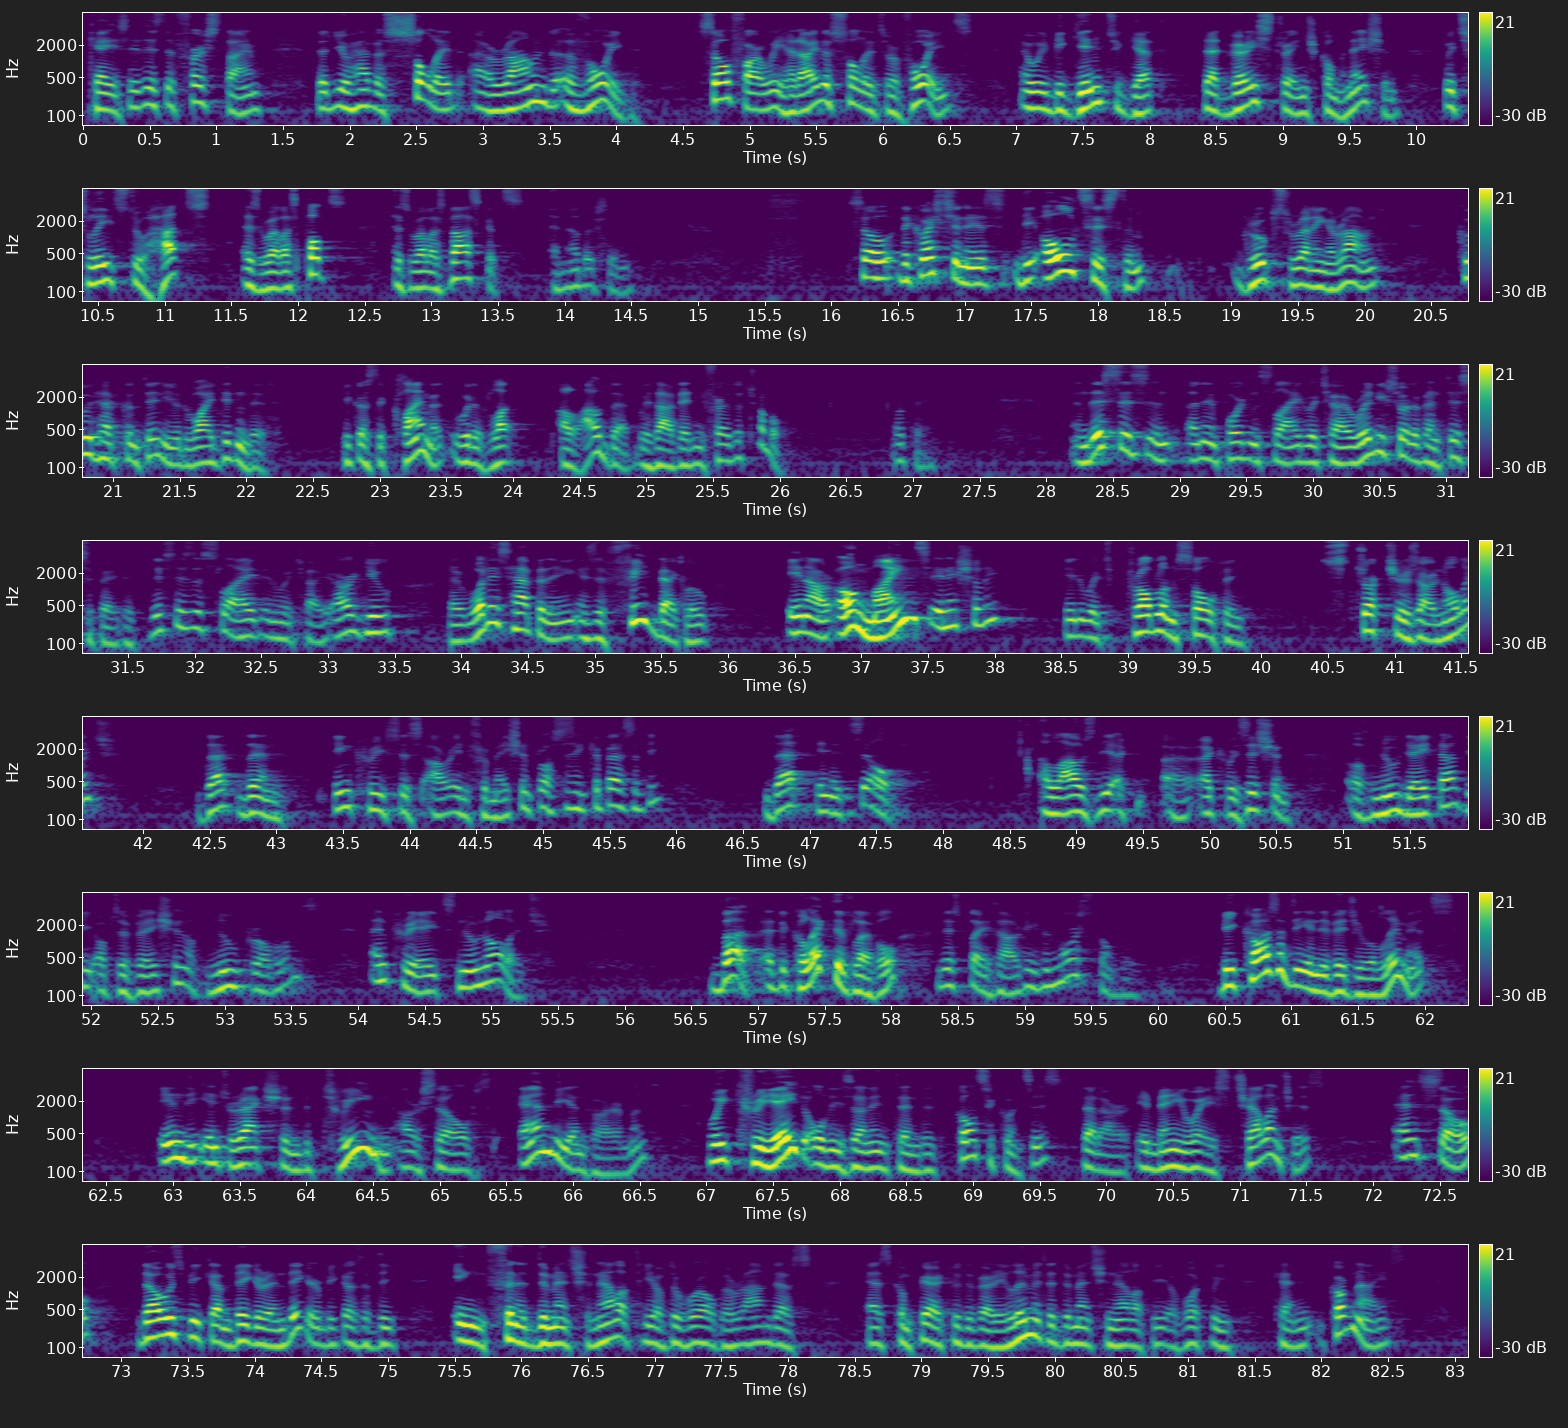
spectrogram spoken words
case, it is the first time that you have a solid around a void. So far, we had either solids or voids, and we begin to get that very strange combination, which leads to huts as well as pots, as well as baskets and other things. So the question is, the old system, groups running around, could have continued. Why didn't it? Because the climate would have allowed that without any further trouble. Okay. And this is an, an, important slide which I already sort of anticipated. This is a slide in which I argue that what is happening is a feedback loop in our own minds initially, in which problem solving structures our knowledge. That then increases our information processing capacity. That in itself allows the uh, acquisition of new data, the observation of new problems, and creates new knowledge. But at the collective level, this plays out even more strongly. Because of the individual limits, in the interaction between ourselves and the environment, we create all these unintended consequences that are in many ways challenges. And so those become bigger and bigger because of the infinite dimensionality of the world around us as compared to the very limited dimensionality of what we can cognize.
